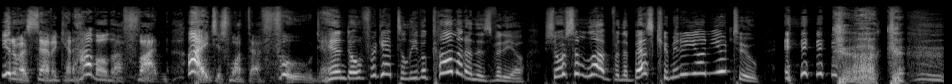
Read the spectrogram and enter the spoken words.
Universe 7 can have all the fun! I just want the food! And don't forget to leave a comment on this video. Show some love for the best community on YouTube.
